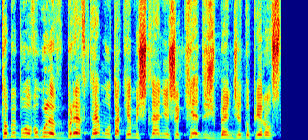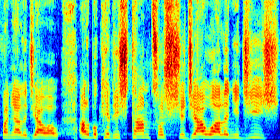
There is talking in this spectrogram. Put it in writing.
To by było w ogóle wbrew temu takie myślenie, że kiedyś będzie dopiero wspaniale działał, albo kiedyś tam coś się działo, ale nie dziś.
